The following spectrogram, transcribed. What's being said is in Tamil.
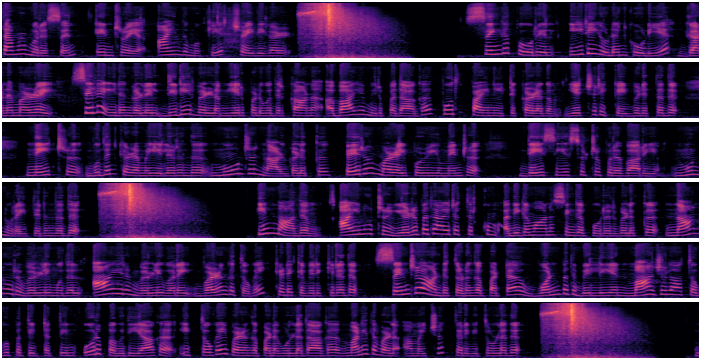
தமிழ் முரசன் இன்றைய ஐந்து முக்கிய செய்திகள். சிங்கப்பூரில் இடியுடன் கூடிய கனமழை. சில இடங்களில் திடீர் வெள்ளம் ஏற்படுவதற்கான அபாயம் இருப்பதாக பொது பயணீட்டுக் கழகம் எச்சரிக்கை விடுத்தது. நேற்று புதன்கிழமையிலிருந்து மூன்று நாள்களுக்கு பெரும் மழை பொழியும் என்று தேசிய சுற்றுப்புற வாரியம் முன்னுரைத்திருந்தது. இம்மாதம் ஐநூற்று எழுபதாயிரத்திற்கும் அதிகமான சிங்கப்பூரர்களுக்கு நானூறு வெள்ளி முதல் ஆயிரம் வெள்ளி வரை வழங்கு தொகை கிடைக்கவிருக்கிறது. சென்ற ஆண்டு தொடங்கப்பட்ட ஒன்பது பில்லியன் மாஜுலா தொகுப்பு திட்டத்தின் ஒரு பகுதியாக இத்தொகை வழங்கப்பட உள்ளதாக மனிதவள அமைச்சு தெரிவித்துள்ளது.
